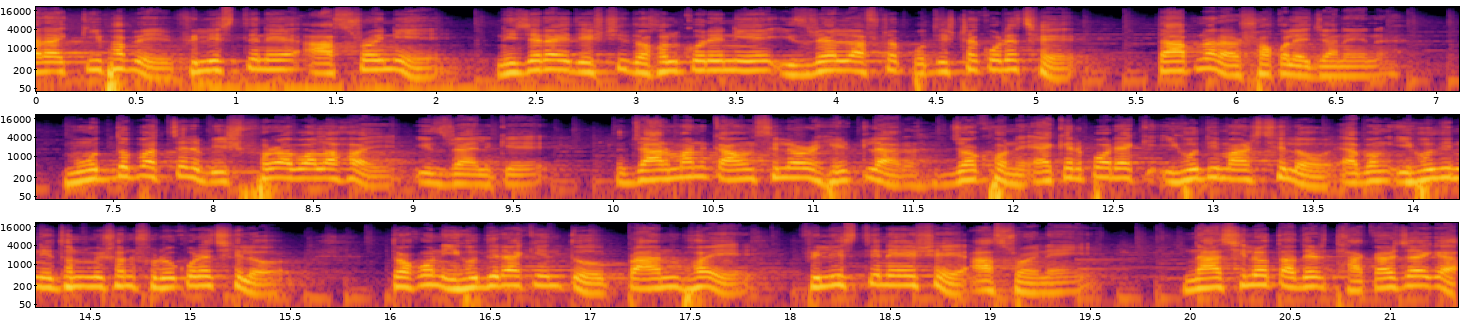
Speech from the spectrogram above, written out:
তারা কীভাবে ফিলিস্তিনে আশ্রয় নিয়ে নিজেরাই দেশটি দখল করে নিয়ে ইসরায়েল রাষ্ট্র প্রতিষ্ঠা করেছে, তা আপনারা সকলে জানেন। মধ্যপ্রাচ্যের বিস্ফোরা বলা হয় ইসরায়েলকে। জার্মান কাউন্সিলর হিটলার যখন একের পর এক ইহুদি মারছিল এবং ইহুদি নিধন মিশন শুরু করেছিল, তখন ইহুদিরা কিন্তু প্রাণ ভয়ে ফিলিস্তিনে এসে আশ্রয় নেয়। না ছিল তাদের থাকার জায়গা,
